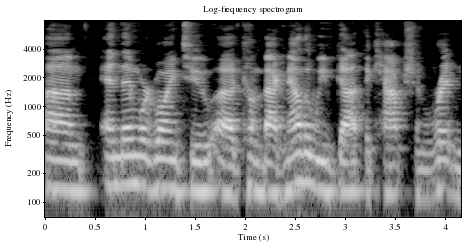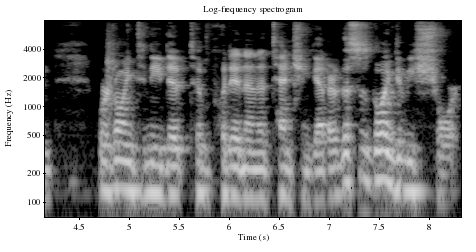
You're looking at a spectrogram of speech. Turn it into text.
Um, and then we're going to uh, come back. Now that we've got the caption written, we're going to need to, to put in an attention getter. This is going to be short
